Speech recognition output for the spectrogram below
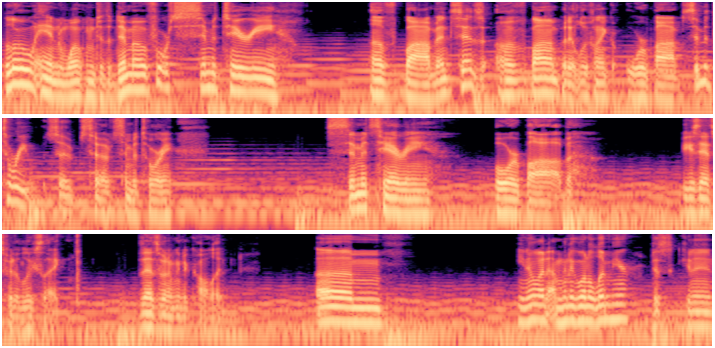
Hello and welcome to the demo for Cemetery of Bob. It says of Bob, but it looks like or Bob. Cemetery, so, so cemetery, cemetery or Bob, because that's what it looks like. That's what I'm going to call it. Um, you know what? I'm going to go on a limb here. Just gonna.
